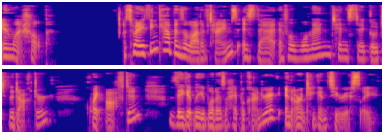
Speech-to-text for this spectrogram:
and want help. So, what I think happens a lot of times is that if a woman tends to go to the doctor quite often, they get labeled as a hypochondriac and aren't taken seriously.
